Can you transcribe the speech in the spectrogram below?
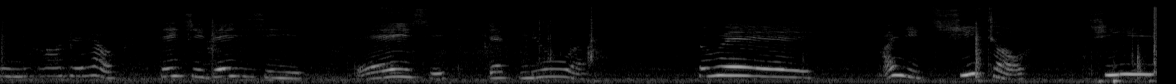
in haunted house. Daisy, Daisy, Daisy, get newer. Hooray! I need Cheeto. Cheeto.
